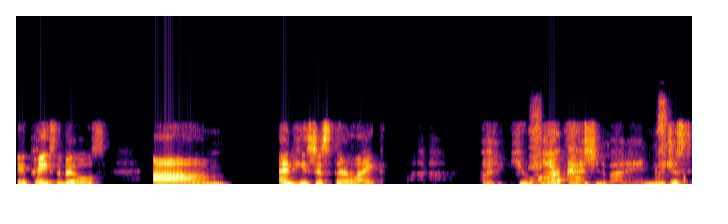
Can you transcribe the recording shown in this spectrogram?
It pays the bills." Um, and he's just there like, but you are passionate about it and you just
